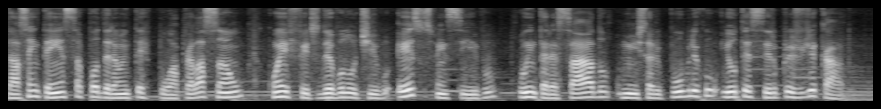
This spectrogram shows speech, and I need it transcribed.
Da sentença poderão interpor apelação com efeito devolutivo e suspensivo o interessado, o Ministério Público e o terceiro prejudicado.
